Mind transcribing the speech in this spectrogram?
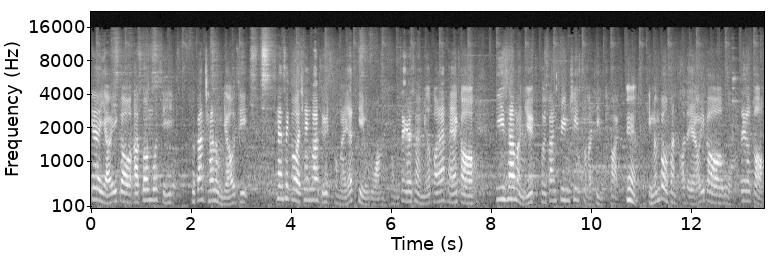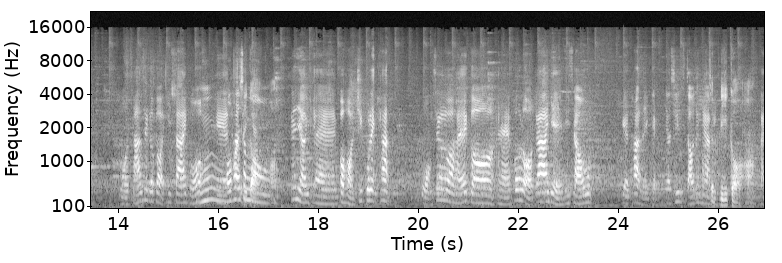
跟住有呢個阿邦慕斯配翻橙同柚子，青色嗰個青瓜卷，同埋一條黃紅色喺上面嗰個咧係一個伊三文魚配翻 cream cheese 同埋甜菜。嗯。甜品部分我哋有呢個黃色嗰個和橙色嗰個熱帶果嗯嘅，好開心喎。跟住有誒薄荷朱古力塔，黃色嗰個係一個誒菠蘿加椰子酒嘅塔嚟嘅，有少少酒精喺就入面。呢個哦。係。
